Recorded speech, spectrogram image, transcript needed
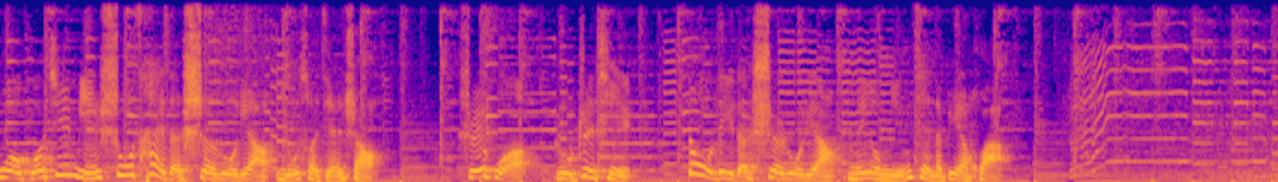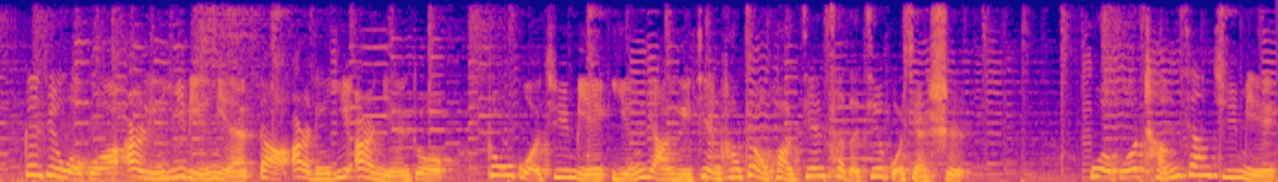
我国居民蔬菜的摄入量有所减少，水果、乳制品、豆类的摄入量没有明显的变化。根据我国2010年到2012年中中国居民营养与健康状况监测的结果显示。我国城乡居民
